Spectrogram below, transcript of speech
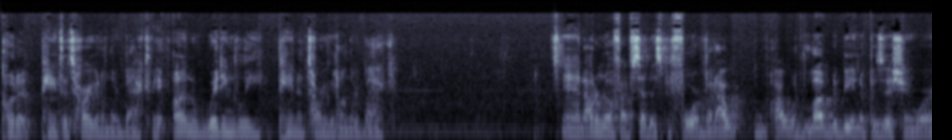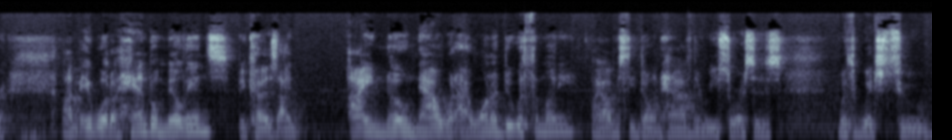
put a paint a target on their back. They unwittingly paint a target on their back. And I don't know if I've said this before, but I, I would love to be in a position where I'm able to handle millions because I I know now what I want to do with the money. I obviously don't have the resources with which to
